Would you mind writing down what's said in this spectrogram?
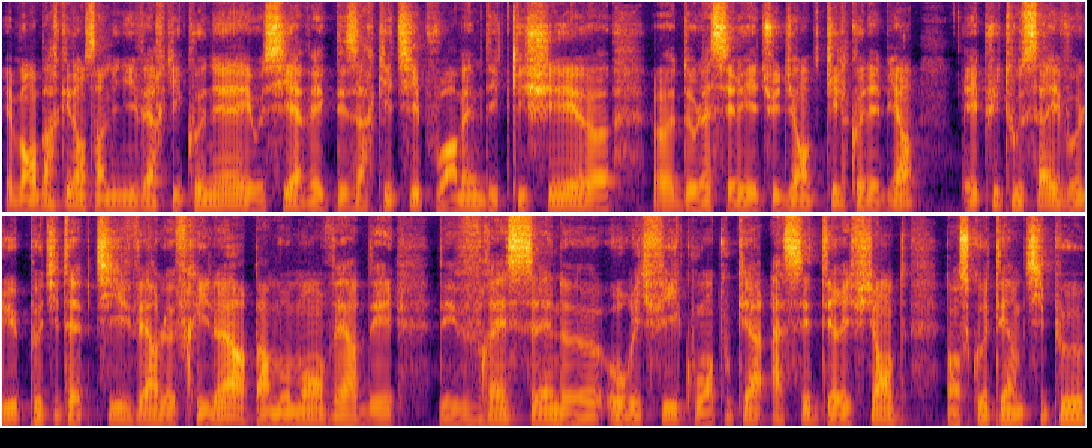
eh ben, embarqué dans un univers qu'il connaît et aussi avec des archétypes, voire même des clichés euh, euh, de la série étudiante qu'il connaît bien. Et puis tout ça évolue petit à petit vers le thriller, par moments vers des, vraies scènes horrifiques ou en tout cas assez terrifiantes dans ce côté un petit peu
